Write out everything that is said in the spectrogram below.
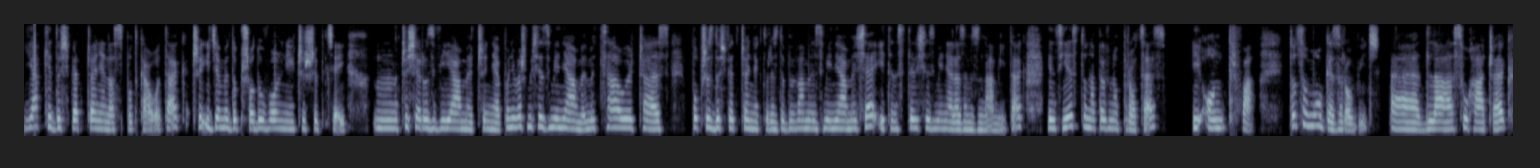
jakie doświadczenie nas spotkało, tak? Czy idziemy do przodu wolniej, czy szybciej, mm, czy się rozwijamy, czy nie, ponieważ my się zmieniamy, my cały czas poprzez doświadczenie, które zdobywamy, zmieniamy się i ten styl się zmienia razem z nami, tak? Więc jest to na pewno proces i on trwa. To, co mogę zrobić e, dla słuchaczek,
